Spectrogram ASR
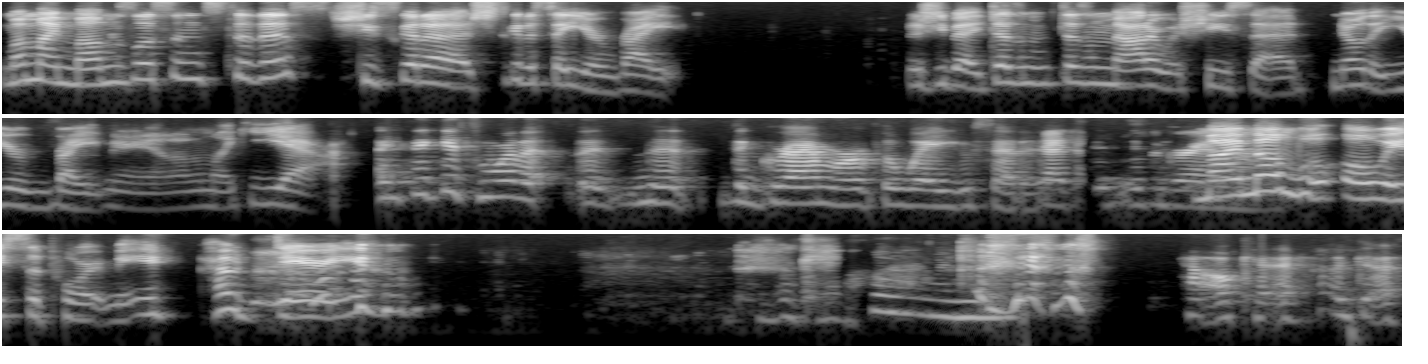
when my mom's listens to this, she's gonna she's gonna say you're right. And she'd be like, doesn't doesn't matter what she said. Know that you're right, Mariana. And I'm like, yeah. I think it's more that the, the the grammar of the way you said it. That's the grammar. My mom will always support me. How dare you? Okay. Okay, I guess.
